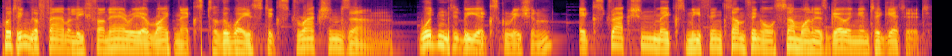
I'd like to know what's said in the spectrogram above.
Putting the family fun area right next to the waste extraction zone. Wouldn't it be excretion? Extraction makes me think something or someone is going in to get it.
